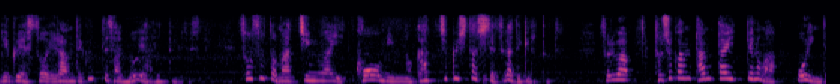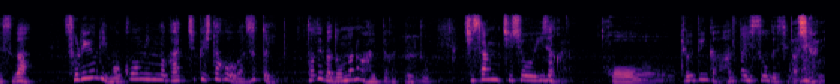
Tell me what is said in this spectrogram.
リクエストを選んでいくって作業をやるというですね。そうするとマッチングがいい公民の合築した施設ができるってことです。それは図書館単体っていうのが多いんですがそれよりも公民の合築した方がずっといいと。例えばどんなのが入ったかというと、うん。地産地消居酒屋。ほ教育委員会が反対しそうですうよね。確かに。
